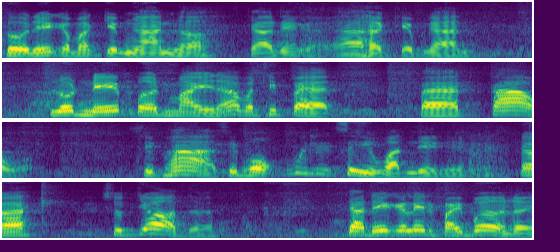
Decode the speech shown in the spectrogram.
คู่นี้ก็มาเก็บงานเขาเจ้านี้ก็อ่าเก็บงาน รุ่นนี้เปิดใหม่นะ วันที่แปดแปดเก้าสิบห้าสิบหกสี่วันเองใช่ไหมสุดยอดเลยเจ้านี้ก็เล่นไฟเบอร์เลย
